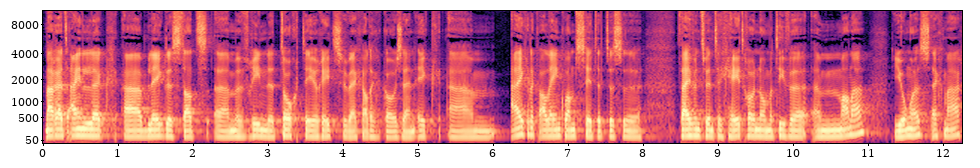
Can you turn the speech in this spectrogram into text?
Maar uiteindelijk eh, bleek dus dat eh, mijn vrienden toch theoretische weg hadden gekozen en ik ehm, eigenlijk alleen kwam te zitten tussen 25 heteronormatieve mannen, jongens zeg maar.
